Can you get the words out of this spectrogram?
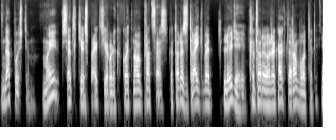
Допустим, мы все-таки спроектировали какой-то новый процесс, который затрагивает людей, которые уже как-то работали. И,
